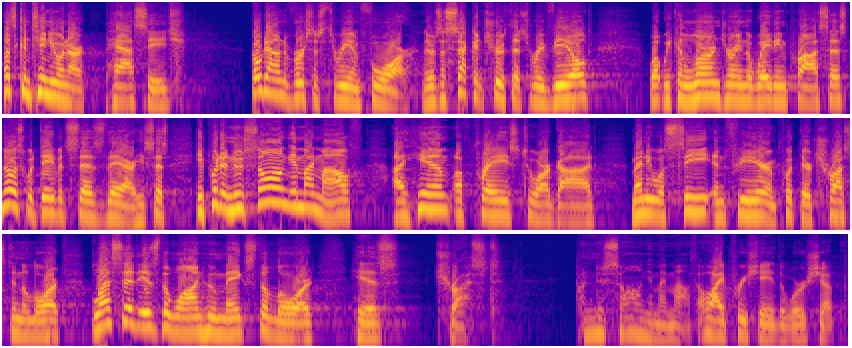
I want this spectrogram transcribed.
Let's continue in our passage. Go down to verses 3 and 4. There's a second truth that's revealed, what we can learn during the waiting process. Notice what David says there. He says, He put a new song in my mouth, a hymn of praise to our God. Many will see and fear and put their trust in the Lord. Blessed is the one who makes the Lord his trust. Put a new song in my mouth. Oh, I appreciated the worship.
